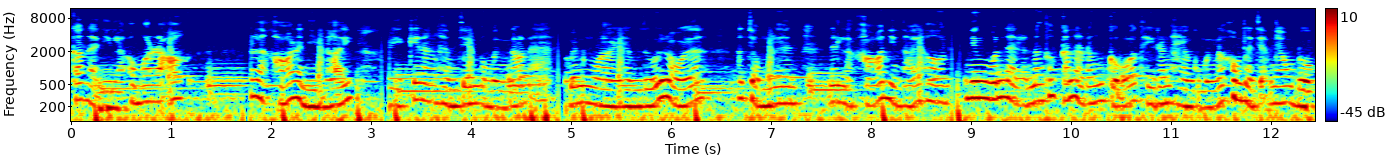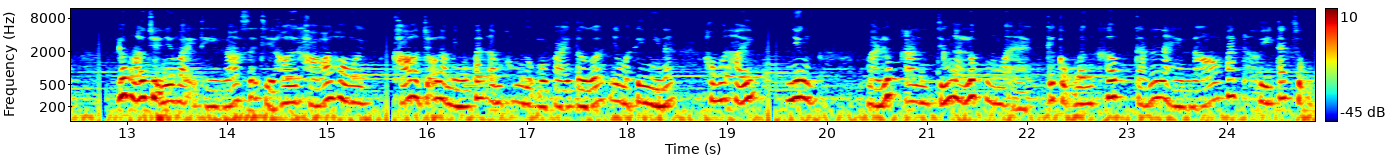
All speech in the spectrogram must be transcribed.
có thể nhìn là không có rõ. Rất là khó để nhìn thấy. Vì cái răng hàm trên của mình nó đã bên ngoài, hàm dưới rồi á, nó chồng lên nên là khó nhìn thấy hơn. Nhưng vấn đề là nâng khớp cắn ở răng cửa thì răng hàm của mình nó không thể chạm nhau được. Lúc nói chuyện như vậy thì nó sẽ chỉ hơi khó thôi. Khó ở chỗ là mình phát âm không được một vài từ á, nhưng mà khi nhìn á, không có thấy. Nhưng mà lúc ăn chính là lúc mà cái cục nâng khớp cắn này nó phát huy tác dụng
